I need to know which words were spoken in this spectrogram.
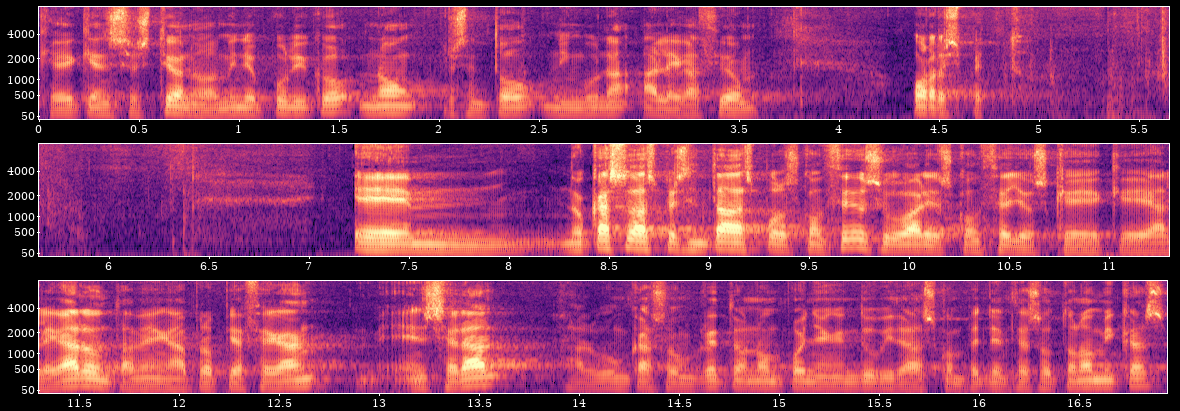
que é quen xestiona o dominio público, non presentou ninguna alegación ao respecto. Eh, no caso das presentadas polos concellos, hubo varios concellos que, que alegaron, tamén a propia FEGAN, en Seral, algún caso concreto, non poñen en dúbida as competencias autonómicas,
